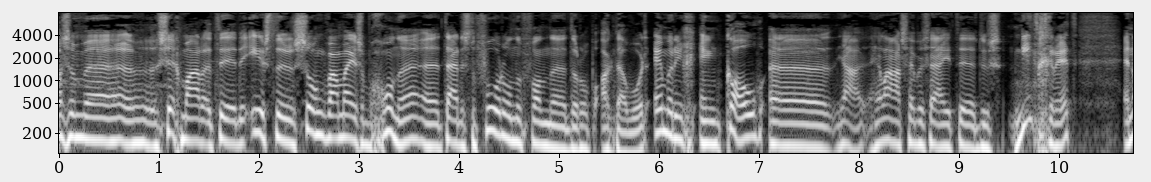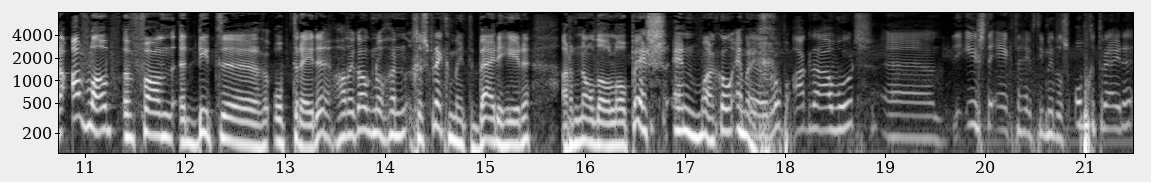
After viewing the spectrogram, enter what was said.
Was hem, eh, zeg maar, het, eh, de eerste song waarmee ze begonnen eh, tijdens de voorronde van eh, de Rob Akda Award. Emmerich en Co. Eh, ja, helaas hebben zij het eh, dus niet gered. En na afloop van dit eh, optreden had ik ook nog een gesprek met de beide heren. Arnaldo Lopez en Marco Emmerich. Rob Agda Awards. Eh, de eerste act heeft inmiddels opgetreden.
